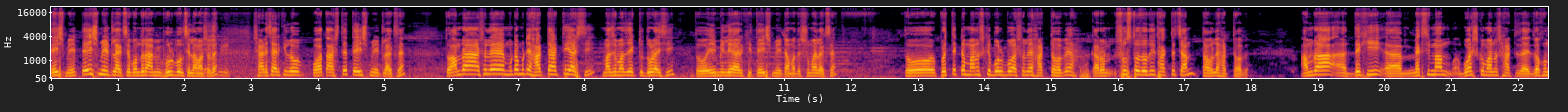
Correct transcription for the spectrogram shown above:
তেইশ মিনিট? তেইশ মিনিট লাগছে বন্ধুরা আমি ভুল বলছিলাম আসলে। সাড়ে চার কিলো পথ আসতে তেইশ মিনিট লাগছে। তো আমরা আসলে মোটামুটি হাঁটতে হাঁটতেই আসছি মাঝে মাঝে একটু দৌড়াইছি। তো এই মিলে আর কি তেইশ মিনিট আমাদের সময় লাগছে। তো প্রত্যেকটা মানুষকে বলব আসলে হাঁটতে হবে কারণ সুস্থ যদি থাকতে চান তাহলে হাঁটতে হবে। আমরা দেখি ম্যাক্সিমাম বয়স্ক মানুষ হাঁটতে যায়। যখন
